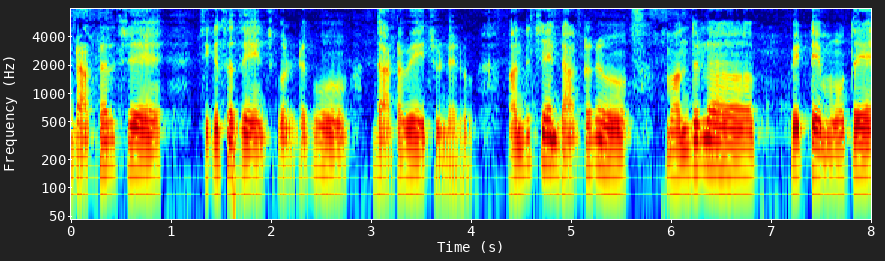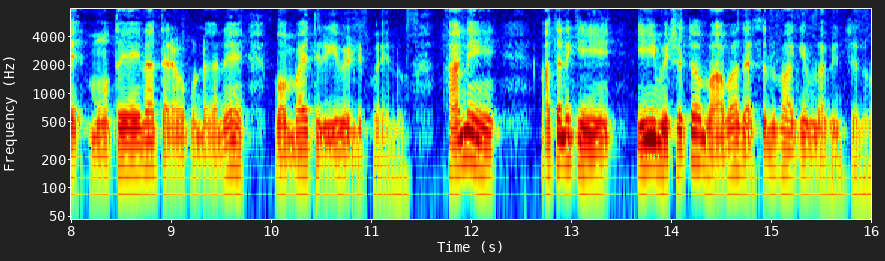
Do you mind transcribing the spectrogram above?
డాక్టర్ చే చికిత్స చేయించుకున్నటకు దాటవేయుచుండెను. అందుచే డాక్టరు మందుల పెట్టే మూత మూత అయినా తెరవకుండగానే బొంబాయి తిరిగి వెళ్ళిపోయాను. కానీ అతనికి ఈ మిషతో బాబా దర్శన భాగ్యం లభించను.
